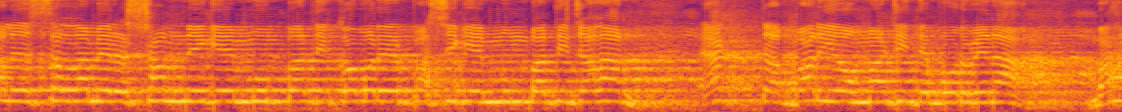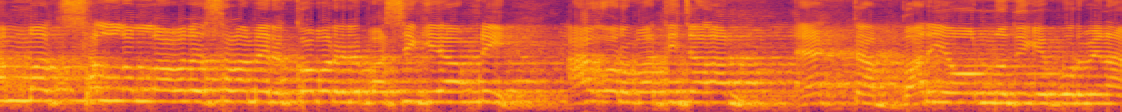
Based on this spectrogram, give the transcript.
আলাইহি সাল্লামের সামনে গিয়ে মোমবাতি, কবরের পাশে গিয়ে মোমবাতি জ্বালান, একটা বাড়িও মাটিতে পড়বে না। মোহাম্মদ আলাইহি সাল্লামের কবরের পাশে গিয়ে আপনি আগরবাতি জ্বালান, একটা বাড়িও অন্যদিকে পড়বে না।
